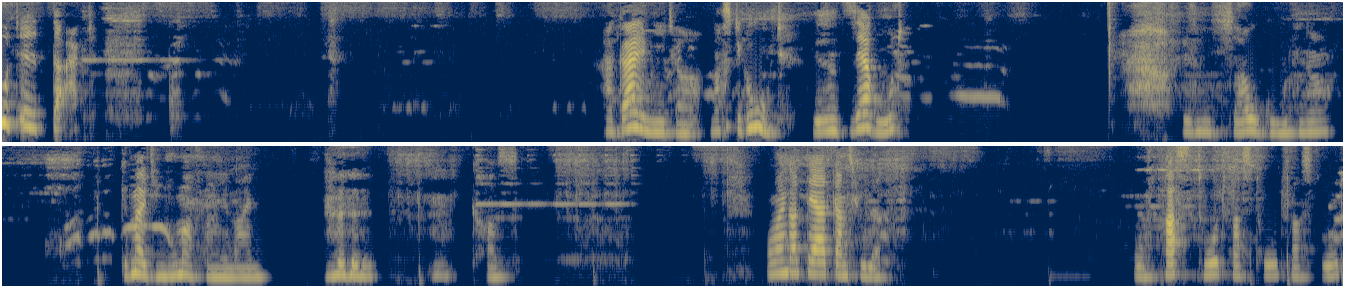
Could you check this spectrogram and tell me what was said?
Gute Tag. Ah, geil, Mieter. Machst du gut. Wir sind sehr gut. Wir sind saugut, ne? Gib mal die Nummer von dem einen. Krass. Oh mein Gott, der hat ganz viele. Oh, fast tot, fast tot, fast tot.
